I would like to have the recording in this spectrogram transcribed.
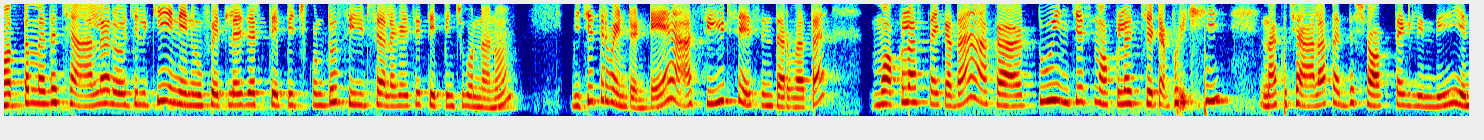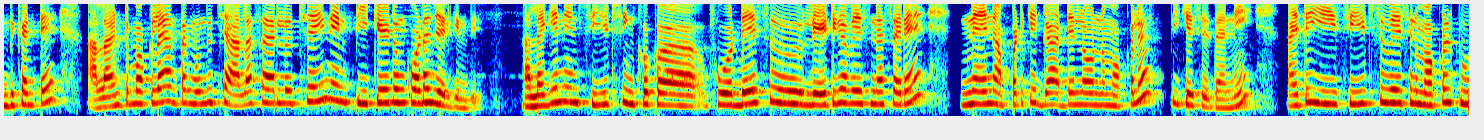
మొత్తం మీద చాలా రోజులకి నేను ఫెర్టిలైజర్స్ తెప్పించుకుంటూ సీడ్స్ ఎలాగైతే తెప్పించుకున్నాను విచిత్రం ఏంటంటే ఆ సీడ్స్ వేసిన తర్వాత మొక్కలు వస్తాయి కదా ఒక టూ ఇంచెస్ మొక్కలు వచ్చేటప్పటికి నాకు చాలా పెద్ద షాక్ తగిలింది. ఎందుకంటే అలాంటి మొక్కలే అంతకుముందు చాలాసార్లు వచ్చాయి నేను పీకేయడం కూడా జరిగింది. అలాగే నేను సీడ్స్ ఇంకొక ఫోర్ డేస్ లేట్గా వేసినా సరే నేను అప్పటికి గార్డెన్లో ఉన్న మొక్కలు పీకేసేదాన్ని. అయితే ఈ సీడ్స్ వేసిన మొక్కలు టూ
